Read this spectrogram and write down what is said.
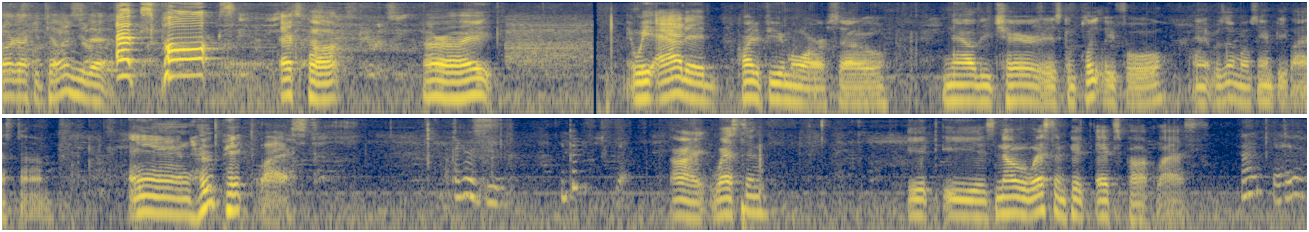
Why do I keep telling you that? Xbox. X-Pac. All right. We added quite a few more, so now the chair is completely full, and it was almost empty last time. And who picked last? I think it was you. You picked Yeah. All right, Weston. It is no Weston picked last. Yeah, hit it.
